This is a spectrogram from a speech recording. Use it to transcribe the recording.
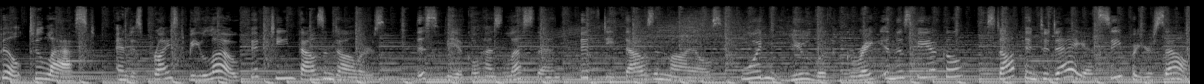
built to last and is priced below $15,000. This vehicle has less than 50,000 miles. Wouldn't you look great in this vehicle? Stop in today and see for yourself.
